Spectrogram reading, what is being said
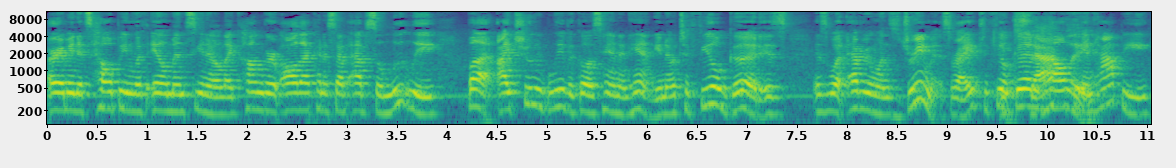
or I mean, it's helping with ailments, you know, like hunger, all that kind of stuff? Absolutely. But I truly believe it goes hand in hand. You know, to feel good is is what everyone's dream is, right? To feel good and healthy and happy.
